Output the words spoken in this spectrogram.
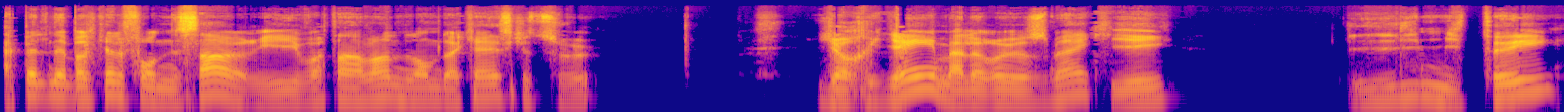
Appelle n'importe quel fournisseur, il va t'en vendre le nombre de caisses que tu veux. Il n'y a rien, malheureusement, qui est limité,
